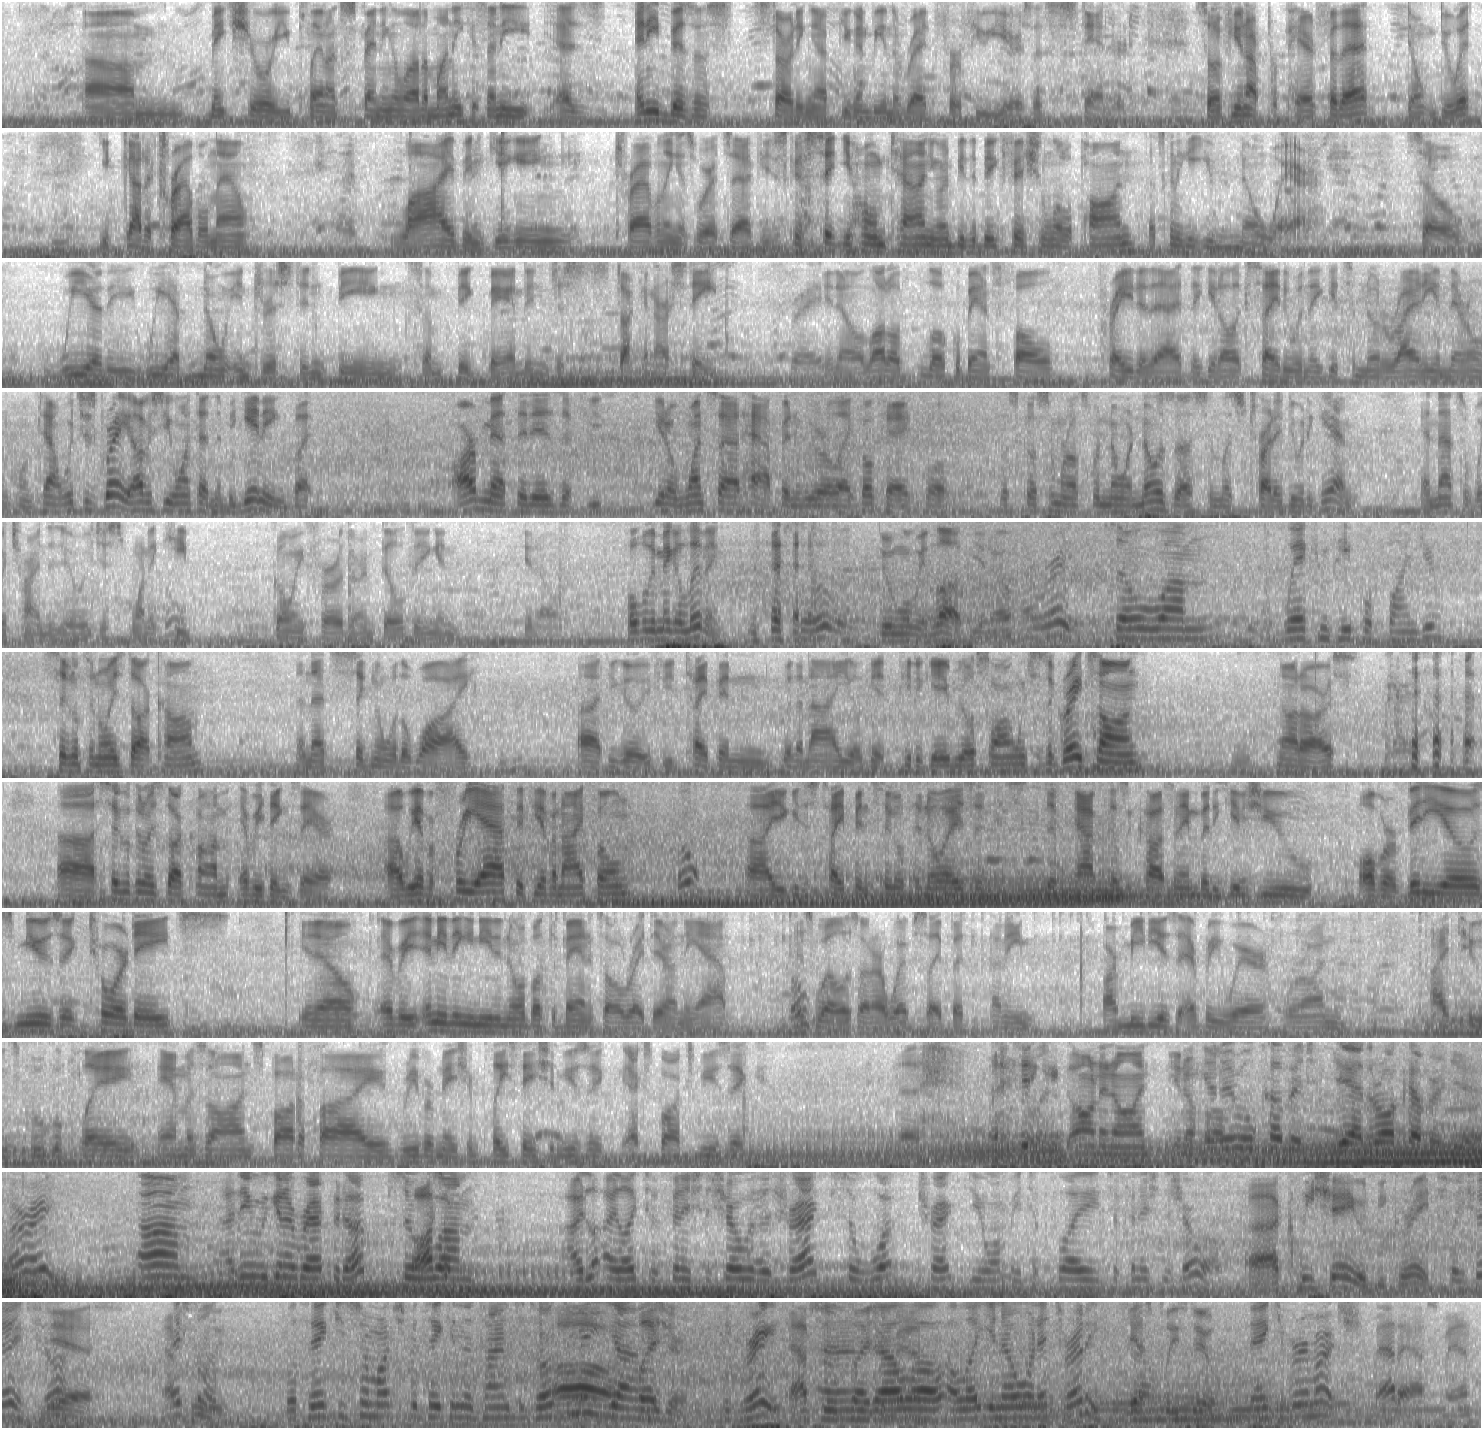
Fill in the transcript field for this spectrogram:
Um, make sure you plan on spending a lot of money because any as any business starting up, you're going to be in the red for a few years. That's standard. So if you're not prepared for that, don't do it. You got to travel now. Live and gigging, traveling is where it's at. If you're just going to sit in your hometown, you want to be the big fish in a little pond. That's going to get you nowhere. So we are the we have no interest in being some big band and just stuck in our state. Right. You know, a lot of local bands fall prey to that. They get all excited when they get some notoriety in their own hometown, which is great. Obviously, you want that in the beginning, but our method is if you you know once that happened, we were like, okay, well, let's go somewhere else where no one knows us and let's try to do it again. And that's what we're trying to do. We just want to keep going further and building and you know hopefully make a living Absolutely. doing what we love. You know, All right. So um, where can people find you? sygnaltonoise.com, and that's signal with a Y. Mm-hmm. Uh, if you go, if you type in with an I, you'll get Peter Gabriel's song, which is a great song, not ours. uh, sygnaltonoise.com, everything's there. Uh, we have a free app if you have an iPhone. Cool. Uh, you can just type in Sygnal to Noise, and the app doesn't cost anything, but it gives you all of our videos, music, tour dates. You know, every anything you need to know about the band, it's all right there on the app, as well as on our website. But I mean, our media's everywhere. We're on iTunes, Google Play, Amazon, Spotify, Reverb Nation, PlayStation Music, Xbox Music. Uh, on and on. You know, got it all covered. yeah, they're all covered. Yeah. All right. Um, I think we're going to wrap it up. So Awesome. um, I, I like to finish the show with a track. So what track do you want me to play to finish the show off? Uh, cliche would be great. Cliche, sure. Yes, absolutely. Excellent. Well, thank you so much for taking the time to talk to Oh, me. Um, pleasure. Be great. Absolute And pleasure, I'll. I'll, I'll let you know when it's ready. So, Yes, please do. Thank you very much. Badass, man.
